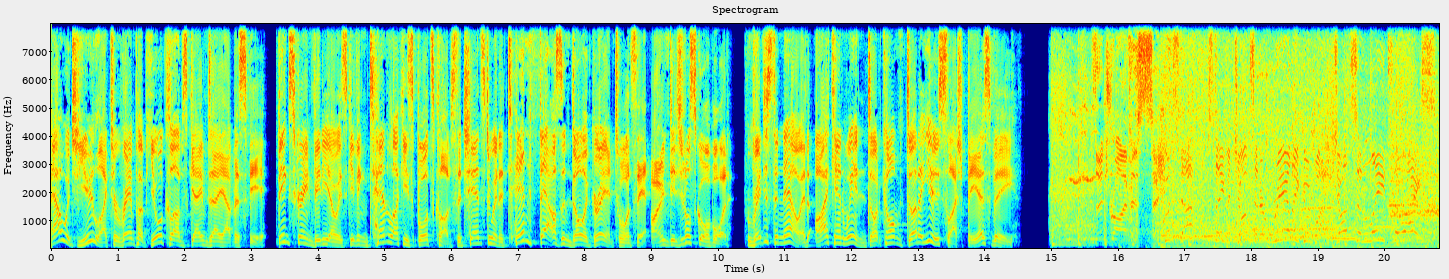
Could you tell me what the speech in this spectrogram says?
How would you like to ramp up your club's game day atmosphere? Big Screen Video is giving 10 lucky sports clubs the chance to win a $10,000 grant towards their own digital scoreboard. Register now at iCanWin.com.au slash BSV. The driver's seat. Good start from Stephen Johnson, a really good one. Johnson leads the race.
